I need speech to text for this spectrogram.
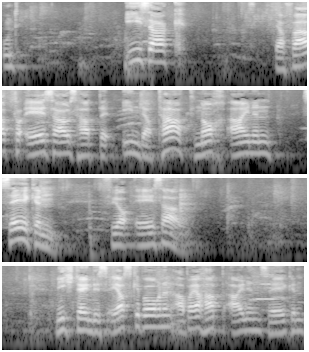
Und Isaac, der Vater Esaus, hatte in der Tat noch einen Segen für Esau. Nicht den des Erstgeborenen, aber er hat einen Segen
